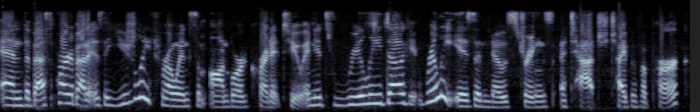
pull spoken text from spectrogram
And the best part about it is they usually throw in some onboard credit too. And it's really, Doug, it really is a no strings attached type of a perk.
